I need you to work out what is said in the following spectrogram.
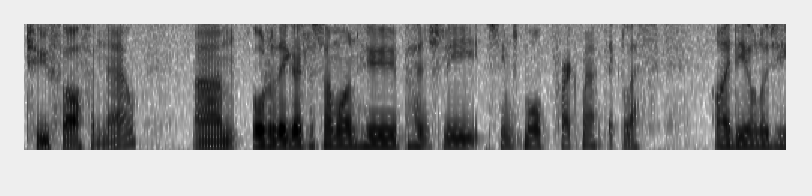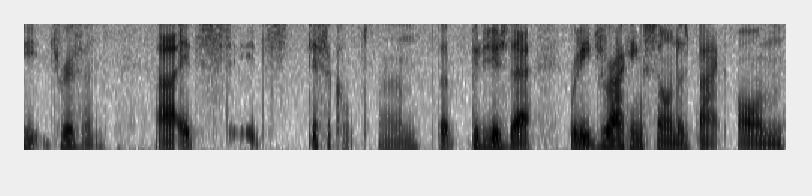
too far for now. Um, or do they go for someone who potentially seems more pragmatic, less ideology driven? Uh, it's it's difficult, um, but Buttigieg there really dragging Sanders back on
